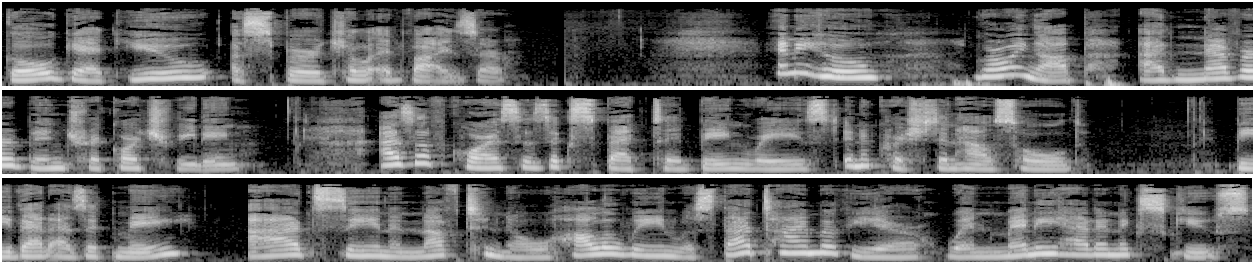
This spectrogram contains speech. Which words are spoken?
go get you a spiritual advisor. Anywho, growing up, I'd never been trick or treating, as of course is expected being raised in a Christian household. Be that as it may, I'd seen enough to know Halloween was that time of year when many had an excuse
